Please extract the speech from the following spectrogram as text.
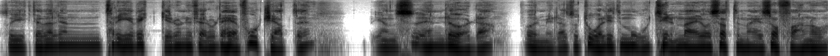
Så gick det väl en tre veckor ungefär och det här fortsatte. En, en lördag förmiddag så tog jag lite mod till mig och satte mig i soffan och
